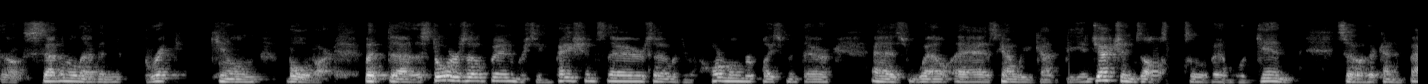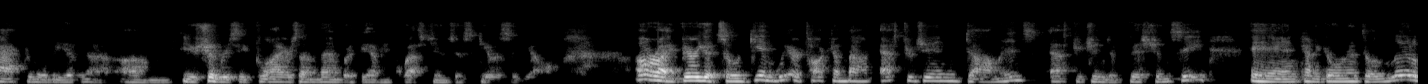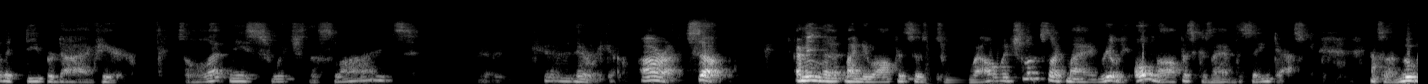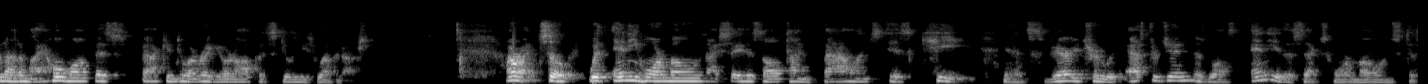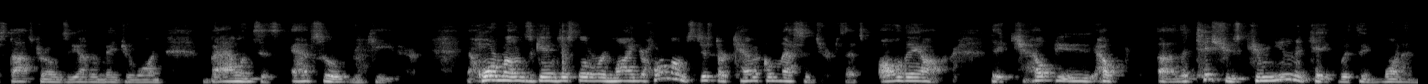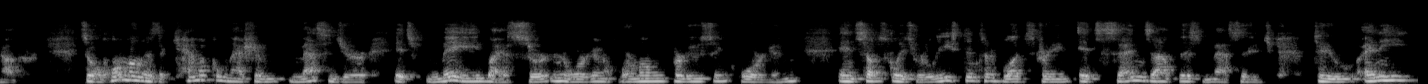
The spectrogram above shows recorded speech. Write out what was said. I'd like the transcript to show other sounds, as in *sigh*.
So 7-Eleven, Brick Kiln Boulevard. But uh, the store is open. We're seeing patients there. So we're doing hormone replacement there, as well as kind of we got the injections also available again. So they're kind of back and will be, uh, um, you should receive flyers on them. But if you have any questions, just give us a yell. All right, very good. So again, we are talking about estrogen dominance, estrogen deficiency, and kind of going into a little bit deeper dive here. So let me switch the slides. Very good. There we go. All right. So I'm in the, my new office as well, which looks like my really old office because I have the same desk. And so I'm moving out of my home office back into our regular office doing these webinars. All right, so with any hormone, I say this all the time, balance is key. And it's very true with estrogen as well as any of the sex hormones. Testosterone is the other major one. Balance is absolutely key there. Now, hormones, again, just a little reminder hormones just are chemical messengers. That's all they are. They help you help uh, the tissues communicate with one another. So a hormone is a chemical messenger. It's made by a certain organ, a hormone producing organ, and subsequently it's released into the bloodstream. It sends out this message to any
